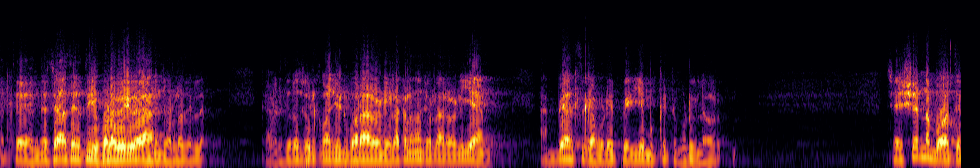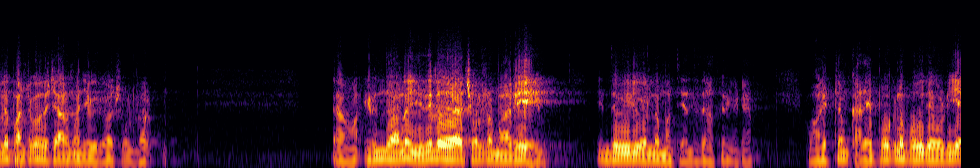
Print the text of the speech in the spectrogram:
எத்த எந்த சாஸ்திரத்தையும் இவ்வளோ விரிவாக யாரும் சொல்லதில்லை. கருத்தில் சுருக்கமாக சொல்லிட்டு போகிறார் வழி இலக்கணம் தான் சொல்கிறார் வழியே அபியாசத்துக்கு அப்படி பெரிய முக்கியத்துவம் கொடுக்கல அவர். செஷன்ன போகத்தில் பஞ்சகோசாரம் கொஞ்சம் விரிவாக சொல்கிறார் ஆமாம் இருந்தாலும் இதில் சொல்கிற மாதிரி இந்த விரிவெல்லாம் மற்ற எந்த சாஸ்திரம் கிடையாது. வாய்ட்டம் கதைப்போக்கில் போகுதே ஒழிய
